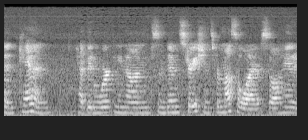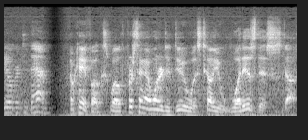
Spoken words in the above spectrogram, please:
and Ken have been working on some demonstrations for muscle wire, so I'll hand it over to them. Okay, folks. Well, the first thing I wanted to do was tell you what is this stuff.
